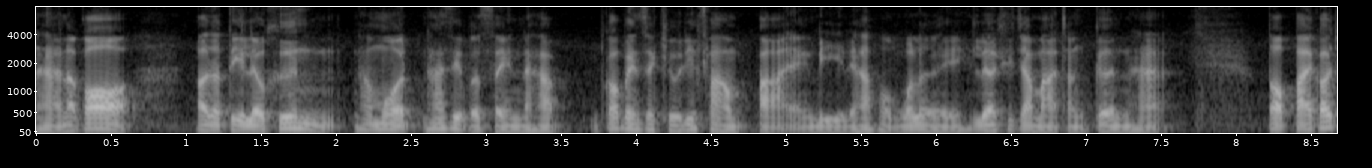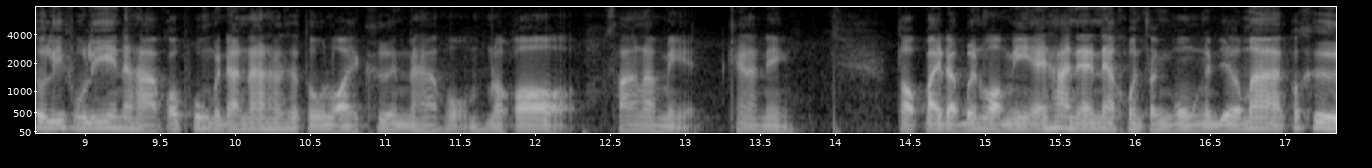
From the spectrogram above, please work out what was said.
นะฮะ แล้วก็ เราจะตีเร็วขึ้นทั้งหมด 50%นะครับ ก็เป็นสกิลที่ฟาร์มป่าอย่างดีเลยครับผมก็เลยเลือกที่จะมาจังเกิลฮะ ต่อไปก็จูลี่ฟูลี่นะครับ ก็พุ่งไปด้านหน้าทำให้ศัตรูลอยขึ้นนะครับผม แล้วก็สร้างดาเมจแค่นั้นเอง ต่อไปดับเบิลวอร์มี่ไอ้ท่านี้เนี่ยคนจะงงกันเยอะมากก็คือ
